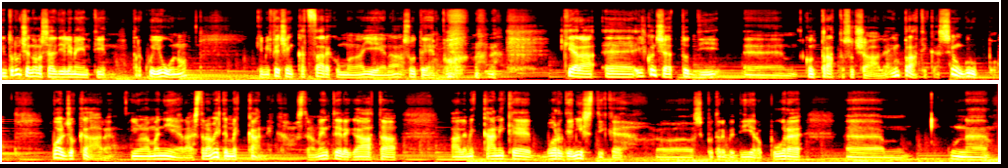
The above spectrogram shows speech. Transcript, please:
introducendo una serie di elementi, tra cui uno che mi fece incazzare come una iena a suo tempo, che era eh, il concetto di eh, contratto sociale. In pratica, se un gruppo vuole giocare in una maniera estremamente meccanica, estremamente legata alle meccaniche borghemistiche, eh, si potrebbe dire, oppure ehm, un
